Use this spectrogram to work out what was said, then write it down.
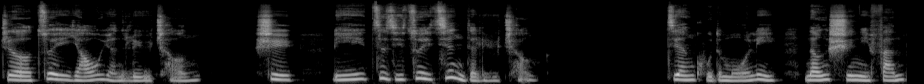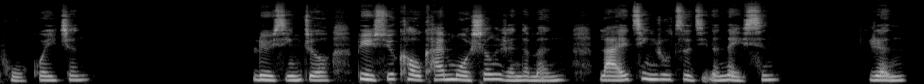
这最遥远的旅程是。离自己最近的旅程，艰苦的磨砺能使你返璞归真。旅行者必须叩开陌生人的门，来进入自己的内心。人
